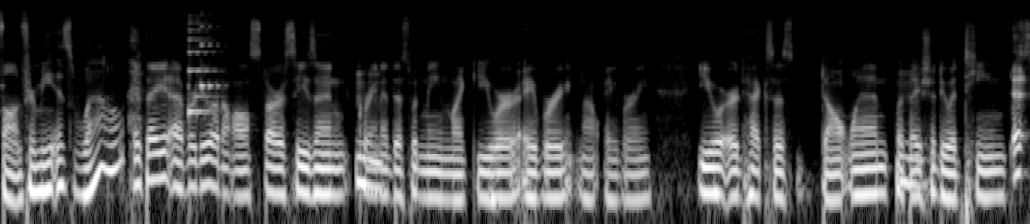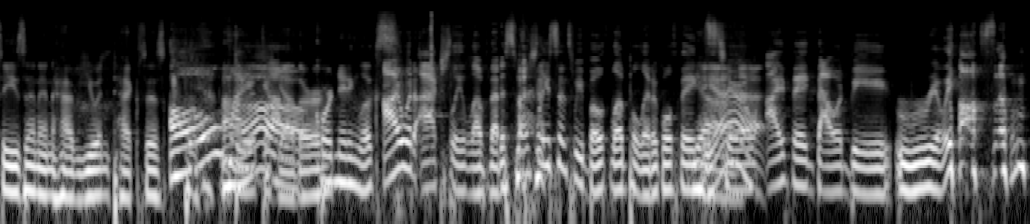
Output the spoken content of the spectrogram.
Fawn for me as well. If they ever do an all star season, Mm-hmm. granted, this would mean like you were Avery, not Avery, you or Texas don't win, but Mm. they should do a team season and have you and Texas Oh my put God. together. Coordinating looks. I would actually love that, especially since we both love political things Yeah. Yeah. too. I think that would be really awesome.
